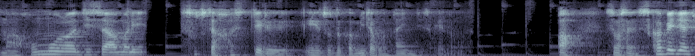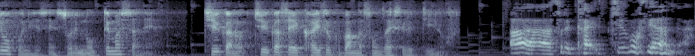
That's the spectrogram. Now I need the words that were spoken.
まあ本物は実際あんまり外で走ってる映像とか見たことないんですけど。あ、すいません。スカベディア情報にですね、それ載ってましたね。中華の、中華製海賊版が存在するっていうの。ああ、それかい中国製なんだ。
